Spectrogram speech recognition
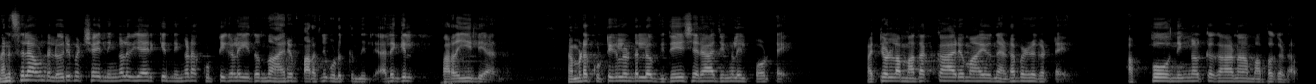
മനസ്സിലാവുണ്ടല്ലോ ഒരു പക്ഷേ നിങ്ങൾ വിചാരിക്കും നിങ്ങളുടെ കുട്ടികളെ ഇതൊന്നും ആരും പറഞ്ഞു കൊടുക്കുന്നില്ല അല്ലെങ്കിൽ പറയില്ല നമ്മുടെ കുട്ടികളുണ്ടല്ലോ വിദേശ രാജ്യങ്ങളിൽ പോട്ടെ മറ്റുള്ള മതക്കാരുമായി ഒന്ന് ഇടപഴകട്ടെ. അപ്പോൾ നിങ്ങൾക്ക് കാണാം അപകടം.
